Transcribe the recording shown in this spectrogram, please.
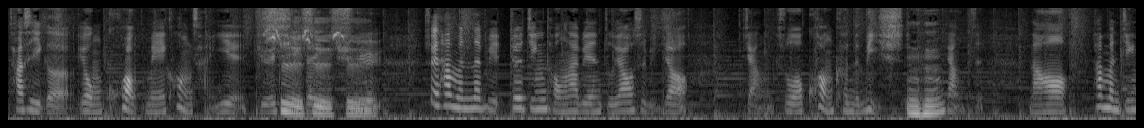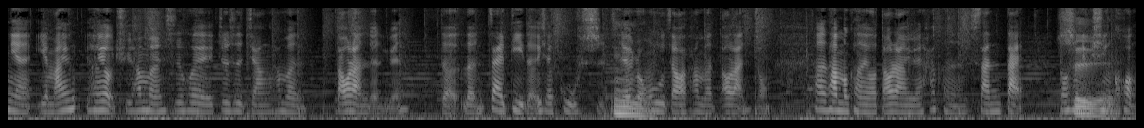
它是一个用矿煤矿产业崛起的一个区域，所以他们那边就是金童那边主要是比较讲说矿坑的历史，嗯哼，这样子。然后他们今年也蛮很有趣，他们是会就是讲他们导览人员的人在地的一些故事，直接融入到他们导览中。但是他们可能有导览员，他可能三代都是女性矿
